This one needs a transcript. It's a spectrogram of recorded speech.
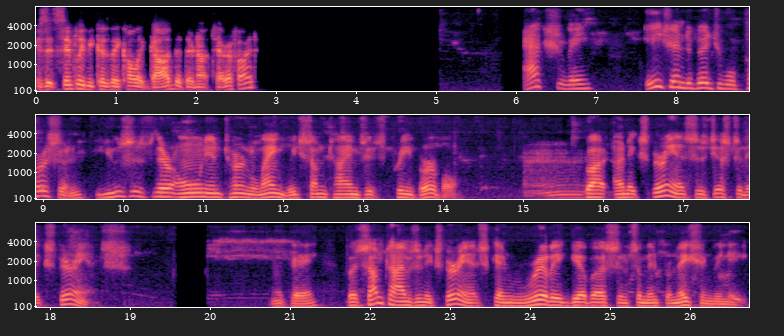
Is it simply because they call it God that they're not terrified? actually each individual person uses their own internal language. Sometimes it's pre-verbal. But an experience is just an experience. Okay? But sometimes an experience can really give us some information we need.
